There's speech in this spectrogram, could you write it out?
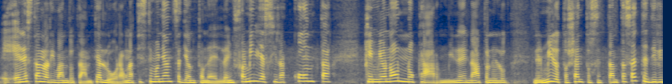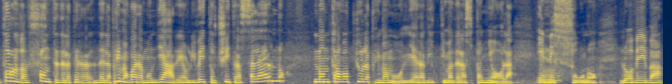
e, e ne stanno arrivando tanti. Allora, una testimonianza di Antonella, in famiglia si racconta che mio nonno Carmine, nato nello, nel 1877, di ritorno dal fronte della, della prima guerra mondiale a Oliveto Citra a Salerno, non trovò più la prima moglie, era vittima della spagnola e nessuno lo aveva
